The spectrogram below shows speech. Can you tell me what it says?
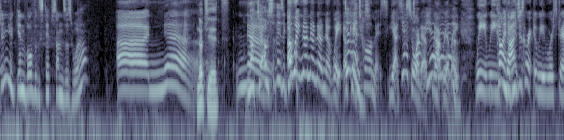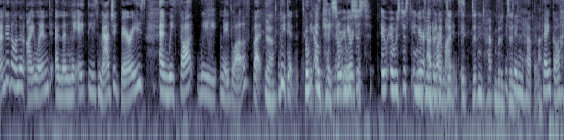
Didn't you get involved with the stepsons as well? Uh, no. Not yet. No. Not yet. Oh, so there's a Oh wait, no, no, no, no. Wait. You Okay, did. Thomas. Yes, Yeah, sort Tom- of. yeah, Not yeah, really. We we Kind got you just- cra- we were stranded on an island, and then we ate these magic berries, and we thought we made love, but Yeah. we didn't. But, we didn't. okay, so No, it we was were just, it, it was just in we the were dream, out of but our it, did, minds. it didn't happen, but it, It did. didn't happen. Thank God.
